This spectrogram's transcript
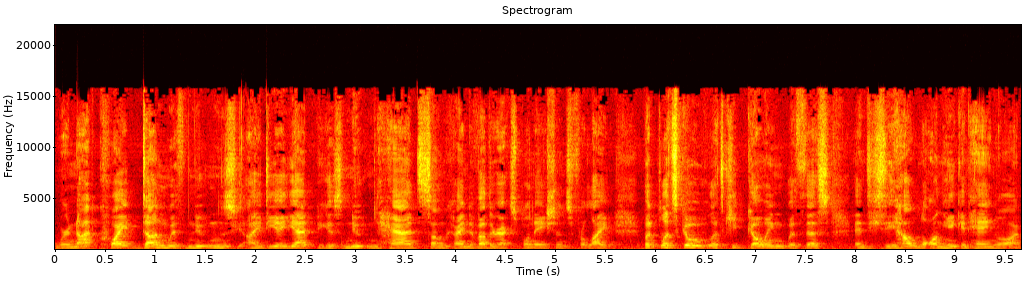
we're not quite done with Newton's idea yet because Newton had some kind of other explanations for light. But let's go, let's keep going with this and see how long he can hang on.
